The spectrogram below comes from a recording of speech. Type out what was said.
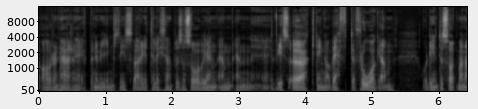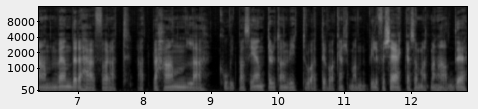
av den här epidemin i Sverige till exempel så såg vi en, en, en eh, viss ökning av efterfrågan. Och det är inte så att man använder det här för att, att behandla covid-patienter utan vi tror att det var kanske man ville försäkra sig om att man hade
